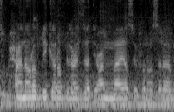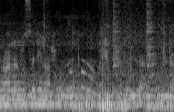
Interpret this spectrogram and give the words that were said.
سبحان ربك رب العزة عما يصفون وسلام على المرسلين والحمد لله.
